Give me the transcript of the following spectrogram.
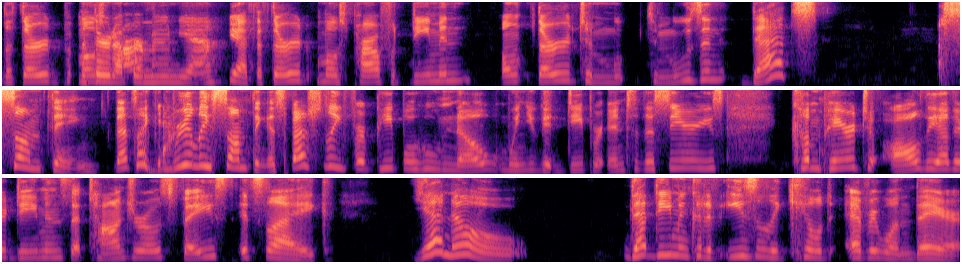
the third The most third upper moon, yeah. yeah, the third most powerful demon, on third to to Muzan. That's something. That's like Yeah. really something, especially for people who know when you get deeper into the series, compared to all the other demons that Tanjiro's faced. It's like, yeah, no, that demon could have easily killed everyone there,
